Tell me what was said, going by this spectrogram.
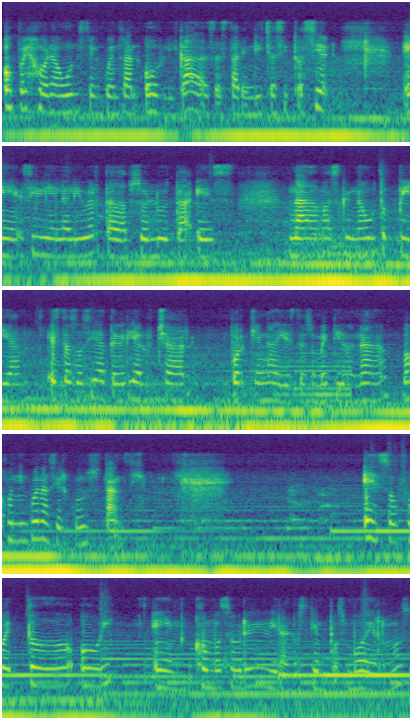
o peor aún se encuentran obligadas a estar en dicha situación. Eh, si bien la libertad absoluta es nada más que una utopía, esta sociedad debería luchar porque nadie esté sometido a nada, bajo ninguna circunstancia. Eso fue todo hoy en cómo sobrevivir a los tiempos modernos,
